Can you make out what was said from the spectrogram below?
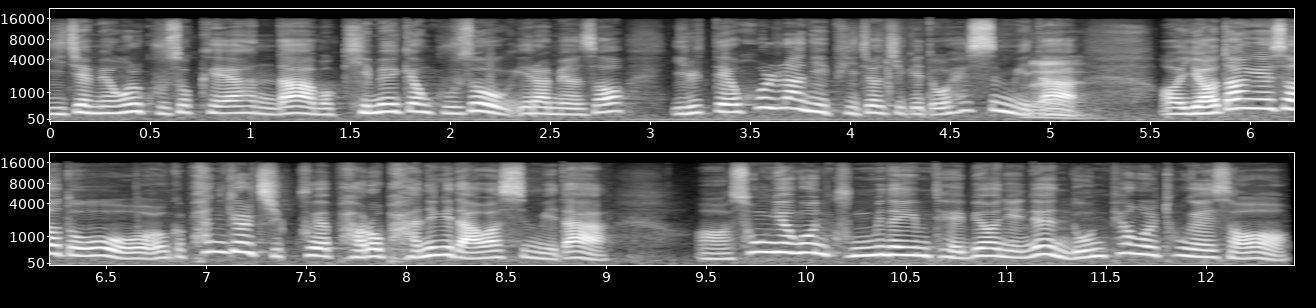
이재명을 구속해야 한다, 뭐 김혜경 구속이라면서 일대 혼란이 빚어지기도 했습니다. 네. 어, 여당에서도 그 판결 직후에 바로 반응이 나왔습니다. 어, 송영훈 국민의힘 대변인은 논평을 통해서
